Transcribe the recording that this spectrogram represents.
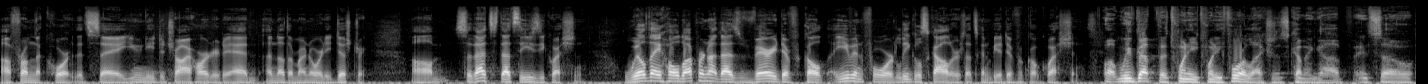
uh, from the court that say you need to try harder to add another minority district. Um, so that's that's the easy question. Will they hold up or not? That's very difficult. Even for legal scholars, that's going to be a difficult question. Well, we've got the 2024 elections coming up, and so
